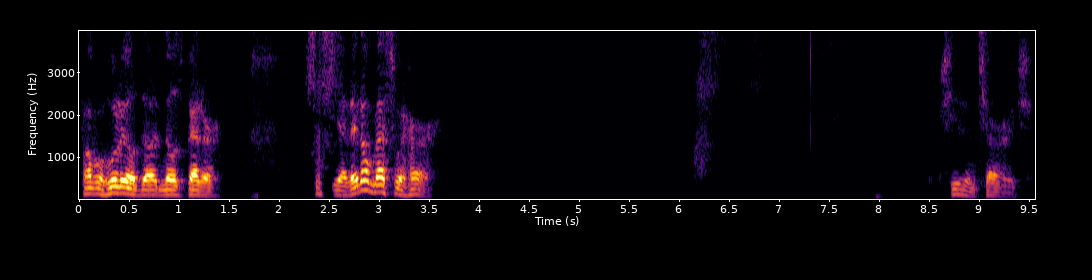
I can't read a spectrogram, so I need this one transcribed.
Papa Julio knows better. yeah, they don't mess with her. She's in charge.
